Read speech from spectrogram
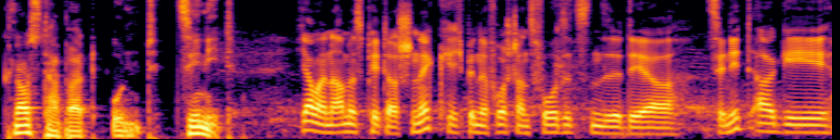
Knoss Tappert und Zenit. Ja, mein Name ist Peter Schneck, ich bin der Vorstandsvorsitzende der Zenit AG.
